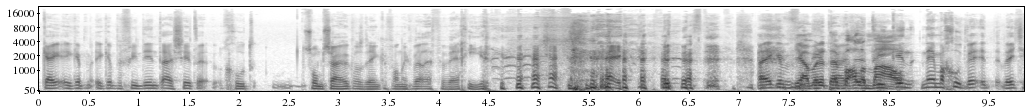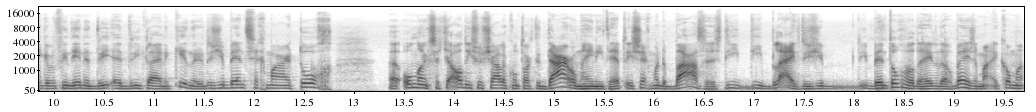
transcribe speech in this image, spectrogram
Kijk, ik heb, ik heb een vriendin thuis zitten. Goed, soms zou ik wel eens denken van ik wil even weg hier. nee. maar ik heb Ja, maar dat hebben we drie allemaal. Nee, maar goed, weet, weet je, ik heb een vriendin en drie, en drie kleine kinderen. Dus je bent zeg maar toch, eh, ondanks dat je al die sociale contacten daaromheen niet hebt, is zeg maar de basis, die, die blijft. Dus je, je bent toch wel de hele dag bezig. Maar ik kom,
